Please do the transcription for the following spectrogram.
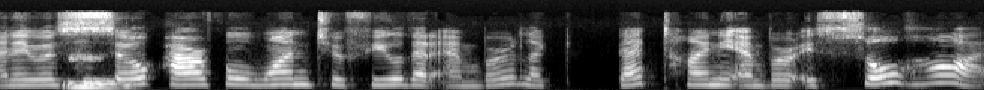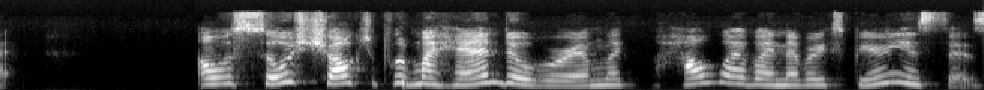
and it was mm. so powerful one to feel that ember like that tiny ember is so hot. I was so shocked to put my hand over it. I'm like how have i never experienced this?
